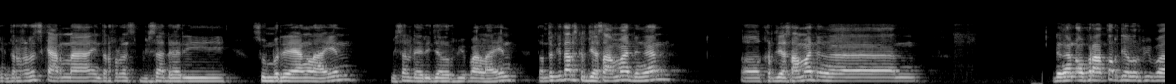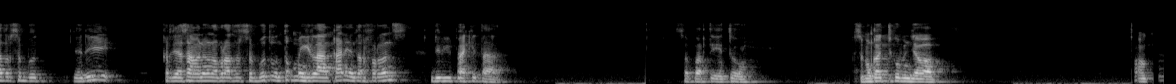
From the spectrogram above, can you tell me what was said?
interference karena interference bisa dari sumber yang lain, misal dari jalur pipa lain, tentu kita harus kerjasama dengan uh, kerjasama dengan dengan operator jalur pipa tersebut. Jadi kerjasama dengan operator tersebut untuk menghilangkan interference di pipa kita. Seperti itu. Semoga cukup menjawab. Oke.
